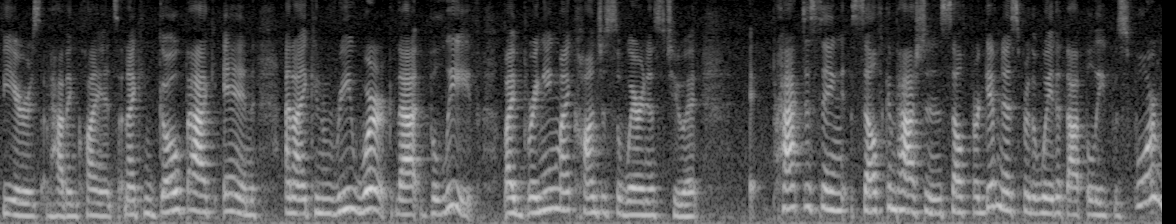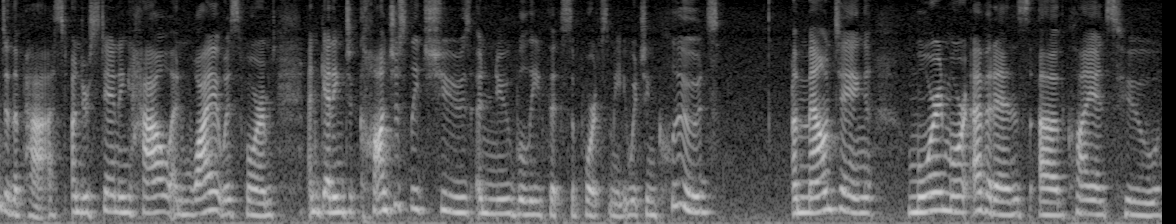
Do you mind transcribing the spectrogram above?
fears of having clients? And i can go back in and i can rework that belief by bringing my conscious awareness to it practicing self compassion and self forgiveness for the way that that belief was formed in the past, understanding how and why it was formed, and getting to consciously choose a new belief that supports me, which includes amounting more and more evidence of clients who.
